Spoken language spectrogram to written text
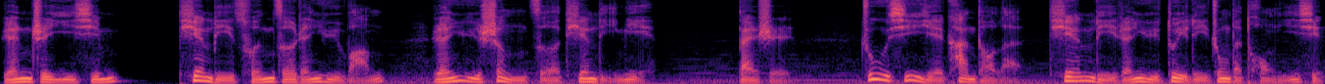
人之一心，天理存则人欲亡，人欲盛则天理灭。但是，朱熹也看到了天理人欲对立中的统一性，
